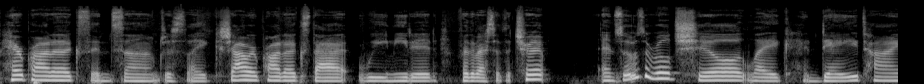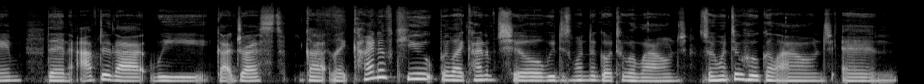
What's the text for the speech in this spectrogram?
hair products and some just like shower products that we needed for the rest of the trip. And so it was a real chill, like daytime. Then after that, we got dressed, got like kind of cute, but like kind of chill. We just wanted to go to a lounge. So we went to hookah lounge and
